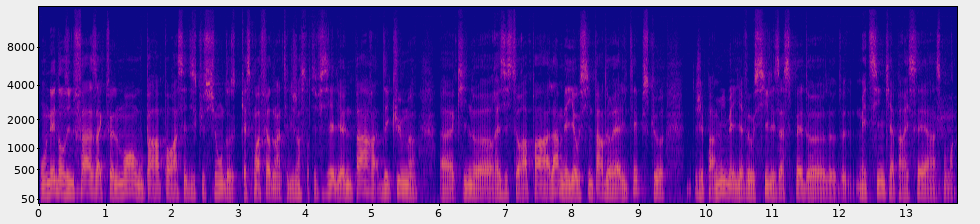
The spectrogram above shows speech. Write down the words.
on est dans une phase actuellement où par rapport à ces discussions de qu'est-ce qu'on va faire de l'intelligence artificielle, il y a une part d'écume euh, qui ne résistera pas là, mais il y a aussi une part de réalité, puisque j'ai pas mais il y avait aussi les aspects de médecine qui apparaissaient à ce moment-là.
